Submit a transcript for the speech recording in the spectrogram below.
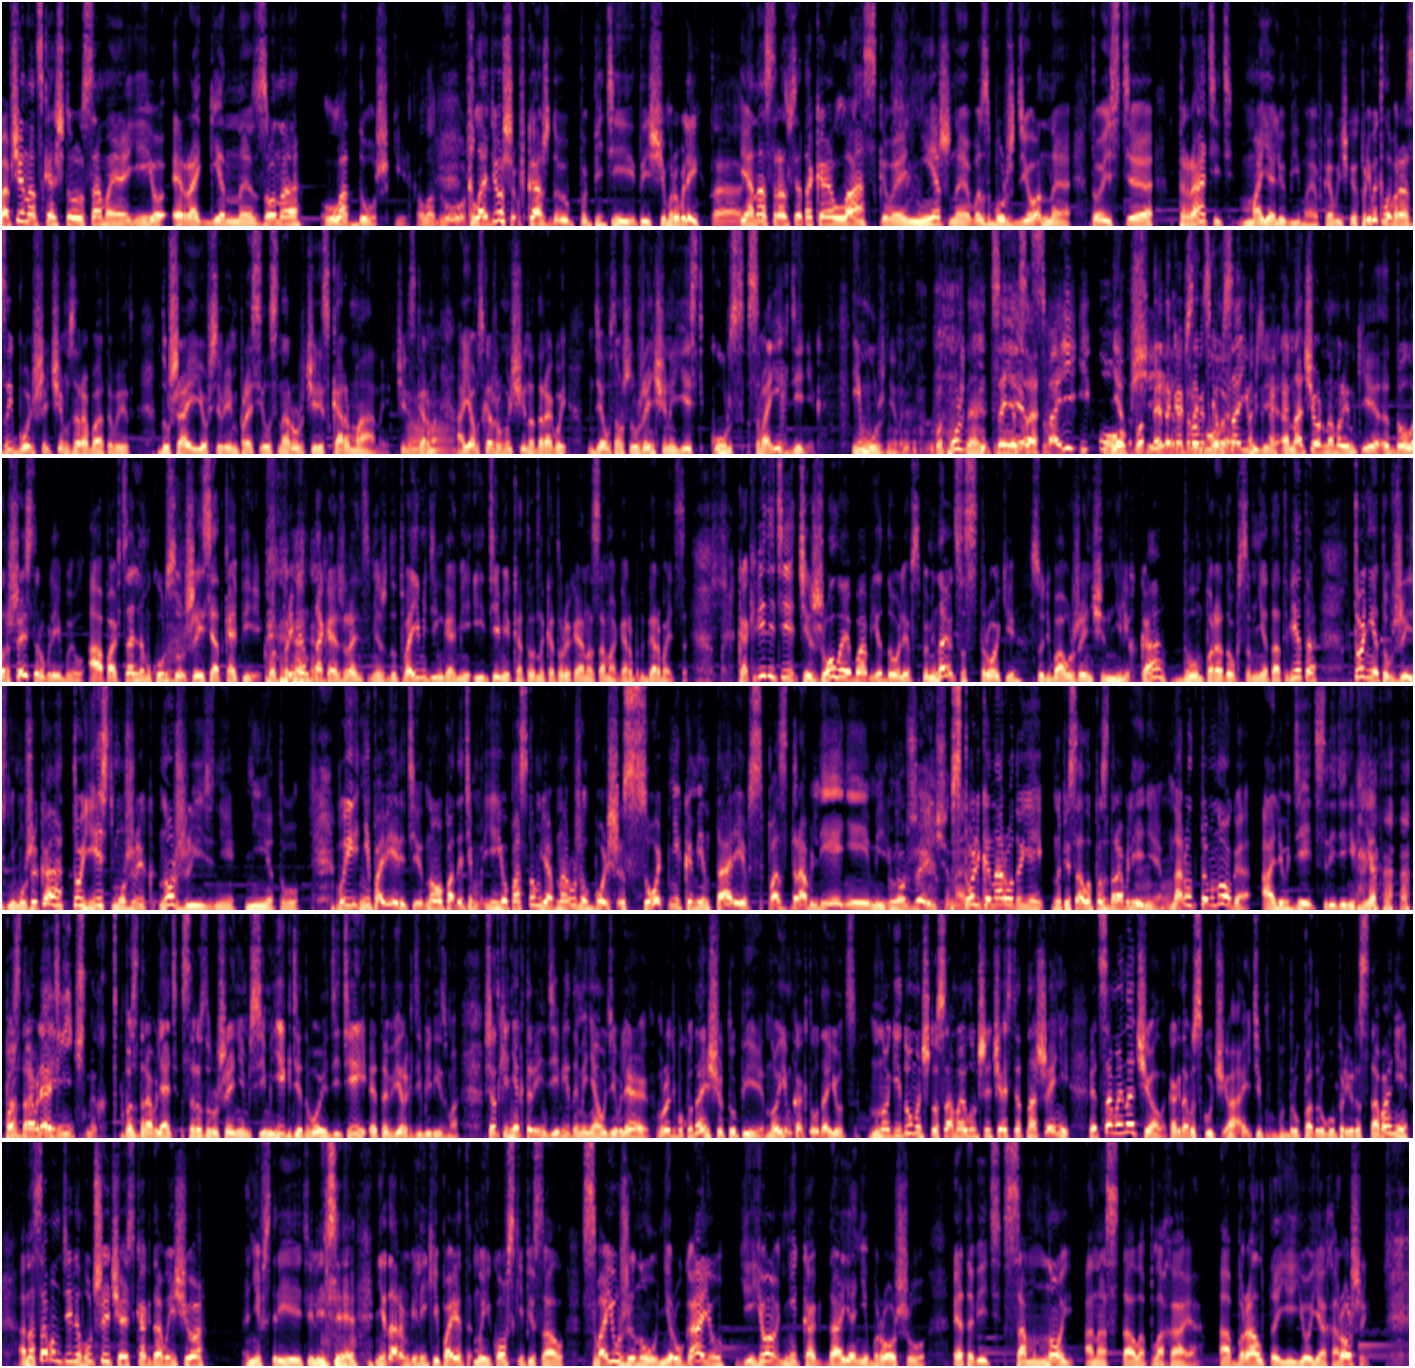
Вообще, надо сказать, что самая ее эрогенная зона — ладошки. Ладошки. Кладешь в каждую по пяти тысячам рублей, Так. и она сразу вся такая ласковая, нежная, возбужденная. То есть э, тратить, моя любимая в кавычках, привыкла в разы больше, чем зарабатывает. Душа ее все время просилась наружу через карманы. Через Ага. карман. А я вам скажу, мужчина дорогой, дело в том, что у женщины есть курс своих денег и мужниных. Вот мужнины, они ценятся... Нет, свои и общие. Нет, вот это как в Советском другое. Союзе. На черном рынке доллар 6 рублей был, а по официальному курсу 60 копеек. Вот примерно такая же разница между твоими деньгами и теми, на которых и она сама горб- горбатится. Как видите, тяжелая бабья доля. Вспоминаются строки. Судьба у женщин нелегка, двум парадоксам нет ответа. То нету в жизни мужика, то есть мужик, но жизни нету. Вы не поверите, но под этим ее постом я обнаружил больше сотни комментариев с поздравлениями. Ну, женщина. Столько народу ей написало поздравления. Народ-то много, а людей среди них нет. Поздравлять Приличных. Поздравлять с разрушением семьи, где двое детей, это верх дебилизма. Все-таки некоторые индивиды меня удивляют. Вроде бы куда еще тупее, но им как-то удается. Многие думают, что самая лучшая часть отношений — это самое начало, когда вы скучаете друг по другу при расставании, а на самом деле лучшая часть, когда вы еще не встретились. Недаром великий поэт Маяковский писал «Свою жену не ругаю, ее никогда я не брошу. Это ведь со мной она стала плохая, а брал-то ее я хороший».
